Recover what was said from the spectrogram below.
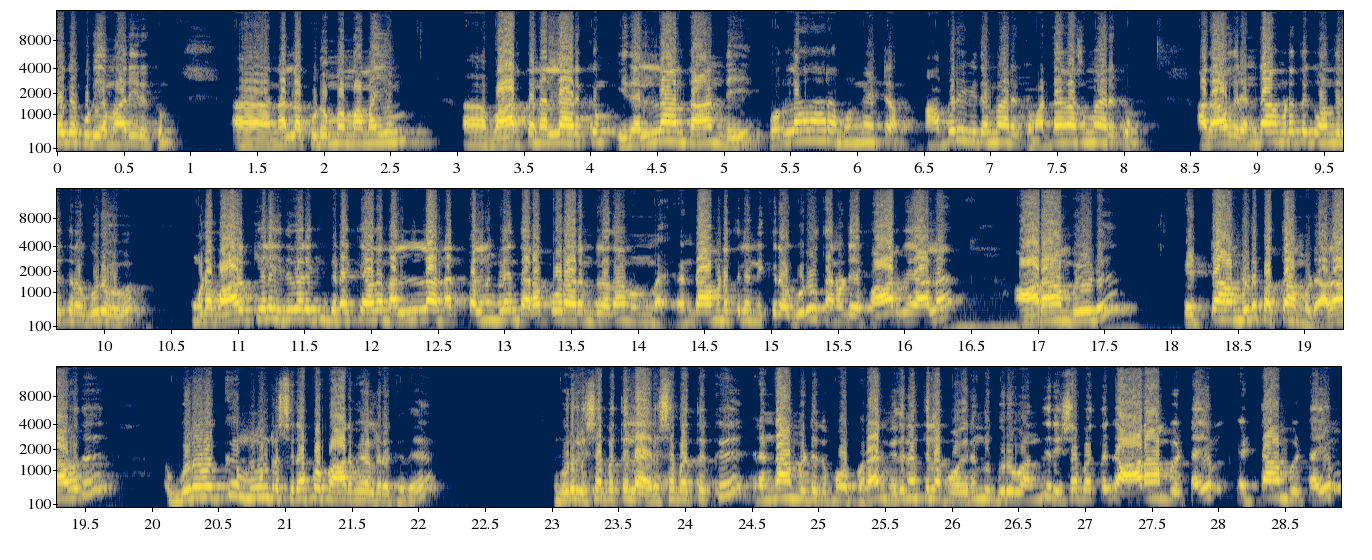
கேட்கக்கூடிய மாதிரி இருக்கும். ஆஹ் நல்ல குடும்பம் அமையும். ஆஹ் வார்த்தை நல்லா இருக்கும். இதெல்லாம் தாண்டி பொருளாதார முன்னேற்றம் அபரிவிதமா இருக்கும் அட்டகாசமா இருக்கும். அதாவது ரெண்டாம் இடத்துக்கு வந்திருக்கிற குரு உங்களோட வாழ்க்கையில இதுவரைக்கும் கிடைக்காத நல்ல நற்பலன்களையும் தரப்போறார் என்றதான் உண்மை. ரெண்டாம் இடத்துல நிக்கிற குரு தன்னுடைய பார்வையால ஆறாம் வீடு எட்டாம் வீடு பத்தாம் வீடு. அதாவது குருவுக்கு மூன்று சிறப்பு பார்வைகள் இருக்குது. குரு ரிஷபத்துல ரிஷபத்துக்கு ரெண்டாம் வீட்டுக்கு போக போறார். மிதனத்துல போயிருந்து குரு வந்து ரிஷபத்துக்கு ஆறாம் வீட்டையும் எட்டாம் வீட்டையும்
